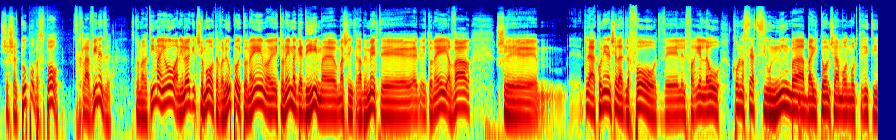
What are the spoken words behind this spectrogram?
ששלטו פה בספורט, צריך להבין את זה. זאת אומרת, אם היו, אני לא אגיד שמות, אבל היו פה עיתונאים, עיתונאים אגדיים, אה, מה שנקרא, באמת, אה, עיתונאי עבר, ש... אתה יודע, כל עניין של ההדלפות, ולפרגן להוא, כל נושא הציונים ב- בעיתון שהיה מאוד מאוד קריטי.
